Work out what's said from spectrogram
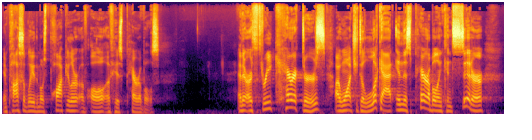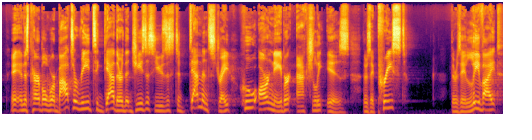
and possibly the most popular of all of his parables. And there are three characters I want you to look at in this parable and consider in this parable we're about to read together that Jesus uses to demonstrate who our neighbor actually is. There's a priest, there's a Levite,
